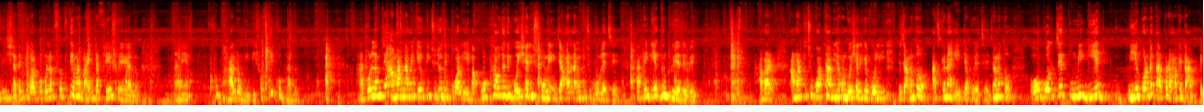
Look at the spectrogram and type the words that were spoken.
দিদির সাথে একটু গল্প করলাম। সত্যি আমার মাইন্ডটা ফ্রেশ হয়ে গেল। মানে খুব ভালো দিদি, সত্যি খুব ভালো। আর বললাম যে আমার নামে কেউ কিছু যদি বলে বা কোথাও যদি বৈশালী শোনে যে আমার নামে কিছু বলেছে, তাকে গিয়ে একদম ধুয়ে দেবে। আবার আমার কিছু কথা আমি যখন বৈশালীকে বলি যে, জানো তো, আজকে না এইটা হয়েছে, জানো তো, ও বলছে তুমি গিয়ে ইয়ে করবে, তারপর আমাকে ডাকবে।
